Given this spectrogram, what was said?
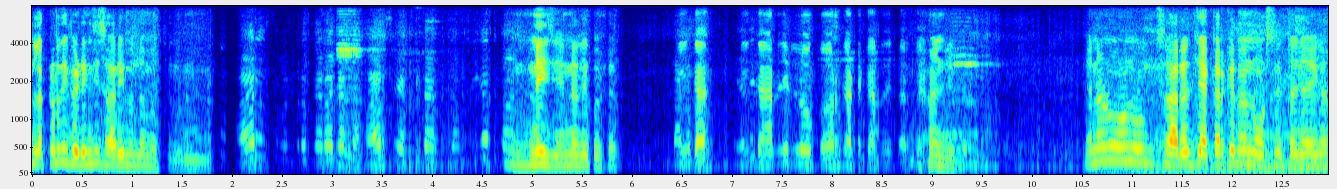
ਲੱਕੜ ਦੀ ਫਿਟਿੰਗ ਸੀ ਸਾਰੀ ਮਤਲਬ ਮੱਚ ਗਈ। ਨਹੀਂ ਜੀ ਇਹਨਾਂ ਦੇ ਕੋਈ ਫਿਰ ਕੀ ਕਾਰਨ ਜਿਹੜੇ ਲੋਕ ਗੌਰ ਘੱਟ ਕਰਦੇ ਕਰਦੇ ਹਾਂਜੀ। ਇਹਨਾਂ ਨੂੰ ਹੁਣ ਸਾਰਾ ਚੈੱਕ ਕਰਕੇ ਇਹਨਾਂ ਨੂੰ ਨੋਟਿਸ ਦਿੱਤਾ ਜਾਏਗਾ।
